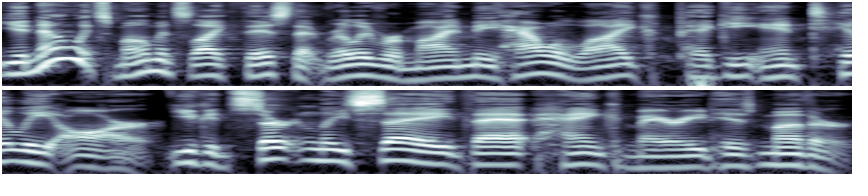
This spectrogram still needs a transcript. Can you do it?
You know, it's moments like this that really remind me how alike Peggy and Tilly are. You could certainly say that Hank married his mother.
